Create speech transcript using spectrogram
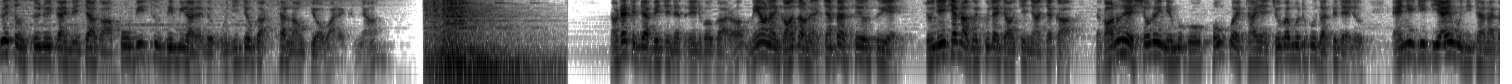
တွေ့ဆုံဆွေးနွေးတိုင်ပင်ကြကပိုပြီးစုစည်းမိလာတယ်လို့ဝန်ကြီးချုပ်ကထပ်လောင်းပြောပါတယ်ခင်ဗျာနောက်ထပ်တင်ပြပေးခြင်းတဲ့သတင်းတစ်ပုဒ်ကတော့မင်းအွန်လိုင်းခေါင်းဆောင်တဲ့အကြံဖက်ဆေးအုပ်စုရဲ့လူငင်းချမ်းသာခွင့်ပြုလိုက်ကြောင်းကြေညာချက်က၎င်းတို့ရဲ့ရှုံးနိမ့်နေမှုကိုဖုံးကွယ်ထားရန်ကြိုးပမ်းမှုတစ်ခုသာဖြစ်တယ်လို့ NUG တရားရေးဝန်ကြီးဌာနက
